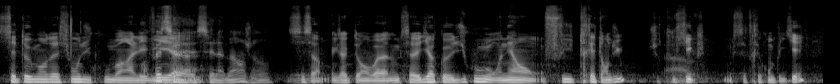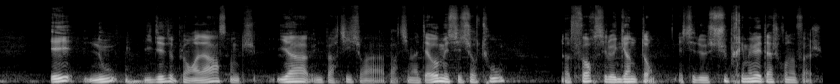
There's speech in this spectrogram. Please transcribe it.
Cette augmentation, du coup, ben, elle est En fait, liée à- la, c'est la marge. hein. c'est ça, exactement. Voilà. Donc ça veut dire que du coup, on est en flux très tendu sur tout le cycle, donc c'est très compliqué. Et nous, l'idée de Plan Radar, donc il y a une partie sur la partie matériaux, mais c'est surtout notre force, c'est le gain de temps, et c'est de supprimer les tâches chronophages.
